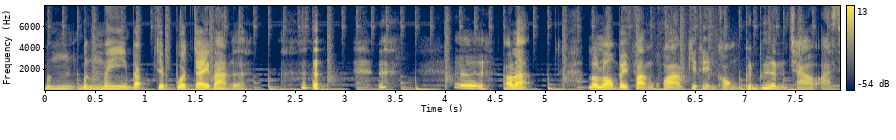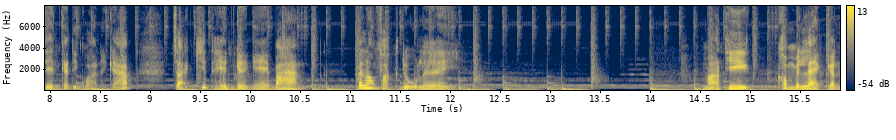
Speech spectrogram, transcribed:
มึงมึงไม่แบบเจ็บปวดใจบ้างเหรอเออเอาละเราลองไปฟังความคิดเห็นของเพื่อนๆ ชาวอาเซียนกันดีกว่านะครับ จะคิดเห็นกันไงบ้าง ไปลองฟังดูเลย มาที่คอมเมนต์แรกกัน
